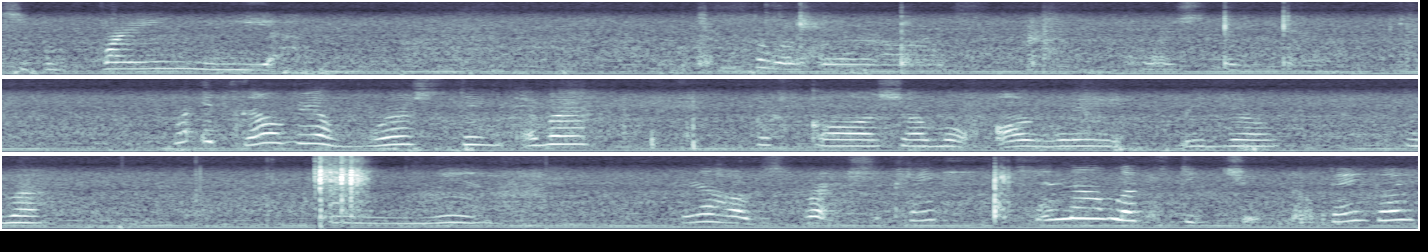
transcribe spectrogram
Super brain, yeah. This is the worst thing Worst thing but it's gonna be the worst thing ever because I'm an ugly video ever. Oh man. You know how this works, okay? And now let's teach you, okay guys?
